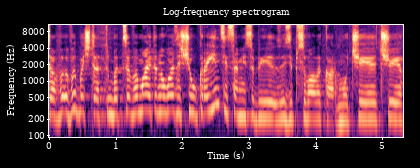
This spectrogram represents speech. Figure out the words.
та ви- вибачте, т- це ви маєте на увазі, що українці самі собі зіпсували карму, чи, чи,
